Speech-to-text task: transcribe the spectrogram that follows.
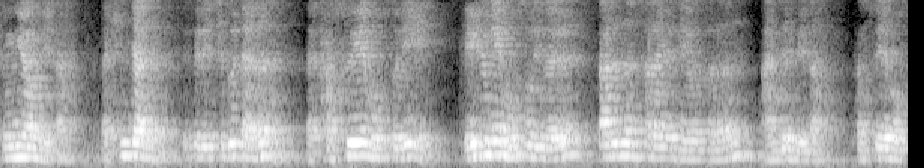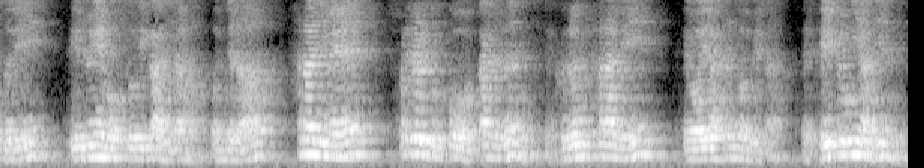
중요합니다. 신자는 특별히 지도자는 다수의 목소리 대중의 목소리를 따르는 사람이 되어서는 안 됩니다. 다수의 목소리 대중의 목소리가 아니라 언제나 하나님의 소리를 듣고 따르는 그런 사람이 되어야 하는 겁니다. 대중이 아닌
